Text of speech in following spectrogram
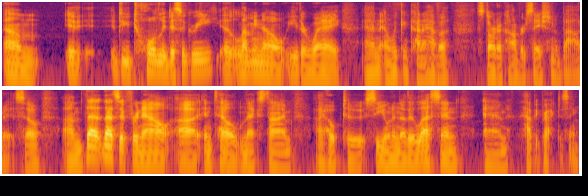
Um, if, do you totally disagree? Uh, let me know either way, and, and we can kind of have a start a conversation about it. So um, that that's it for now. Uh, until next time, I hope to see you in another lesson, and happy practicing.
